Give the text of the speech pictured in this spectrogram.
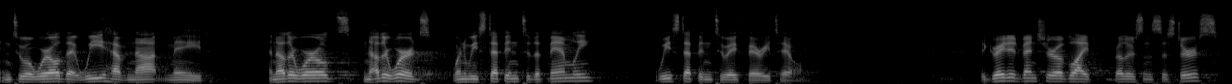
into a world that we have not made. In other words, in other words, when we step into the family, we step into a fairy tale. The great adventure of life, brothers and sisters,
